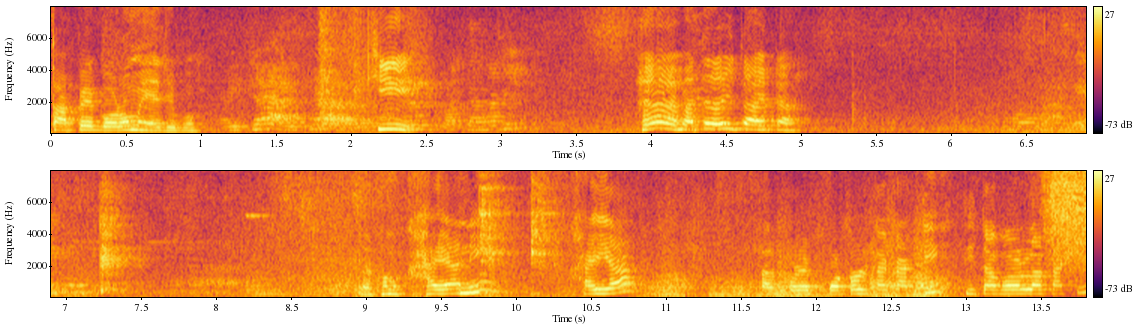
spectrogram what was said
তাপে গরম হয়ে যাব। কি? হ্যাঁ ভাতের হাঁড়িটা এটা এখন খাইয়া নি, খাইয়া তারপরে পটলটা কাটি তিতা করলা কাটি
